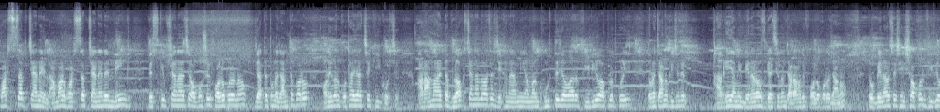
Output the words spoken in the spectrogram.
হোয়াটসঅ্যাপ চ্যানেল আমার হোয়াটসঅ্যাপ চ্যানেলের লিঙ্ক ডিসক্রিপশানে আছে। অবশ্যই ফলো করে নাও, যাতে তোমরা জানতে পারো অনির্বাণ কোথায় যাচ্ছে, কি করছে। আর আমার একটা ব্লগ চ্যানেলও আছে, যেখানে আমি আমার ঘুরতে যাওয়ার ভিডিও আপলোড করি। তোমরা জানো কিছুদিন আগেই আমি বেনারস গেছিলাম, যারা আমাকে ফলো করো জানো। তো বেনারসে সেই সকল ভিডিও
